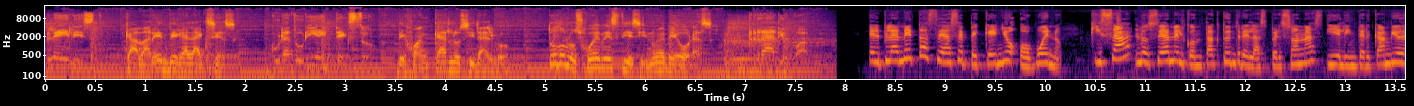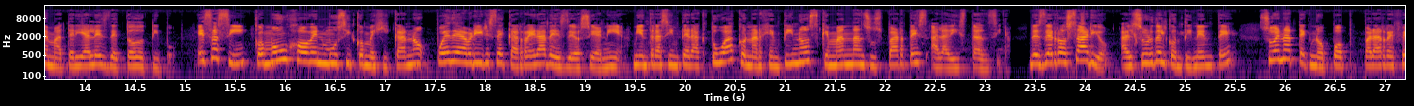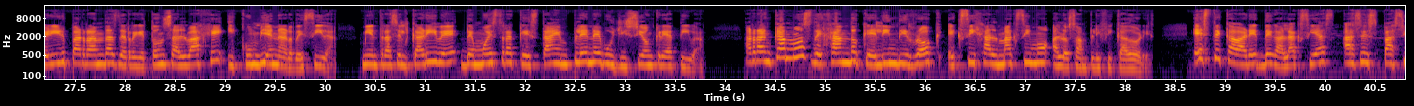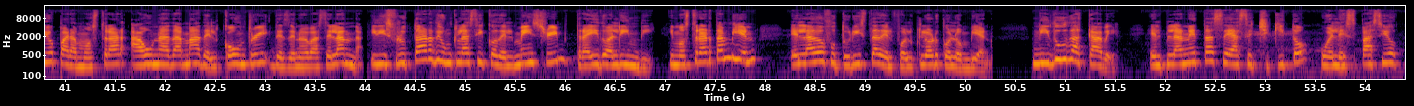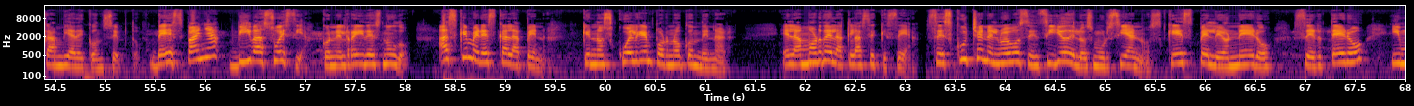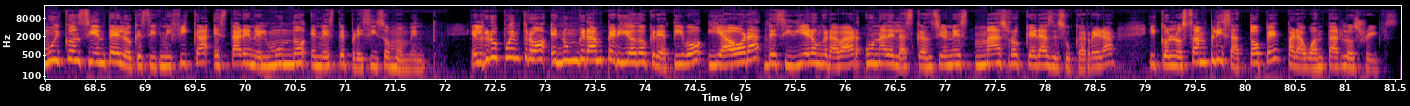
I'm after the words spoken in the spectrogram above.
Playlist. Cabaret de Galaxias. Curaduría y texto. De Juan Carlos Hidalgo. Todos los jueves 19 horas. Radio WAP. El planeta se hace pequeño o bueno. Quizá lo sean el contacto entre las personas y el intercambio de materiales de todo tipo. Es así como un joven músico mexicano puede abrirse carrera desde Oceanía, mientras interactúa con argentinos que mandan sus partes a la distancia. Desde Rosario, al sur del continente, suena tecnopop para referir parrandas de reggaetón salvaje y cumbia enardecida, mientras el Caribe demuestra que está en plena ebullición creativa. Arrancamos dejando que el indie rock exija al máximo a los amplificadores. Este cabaret de galaxias hace espacio para mostrar a una dama del country desde Nueva Zelanda y disfrutar de un clásico del mainstream traído al indie y mostrar también el lado futurista del folclore colombiano. Ni duda cabe, el planeta se hace chiquito o el espacio cambia de concepto. De España, viva Suecia, con el rey desnudo. Haz que merezca la pena, que nos cuelguen por no condenar el amor de la clase que sea. Se escucha en el nuevo sencillo de los murcianos, que es peleonero, certero y muy consciente de lo que significa estar en el mundo en este preciso momento. El grupo entró en un gran periodo creativo y ahora decidieron grabar una de las canciones más rockeras de su carrera y con los amplis a tope para aguantar los riffs.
